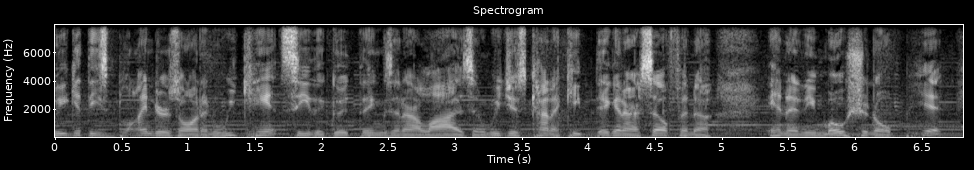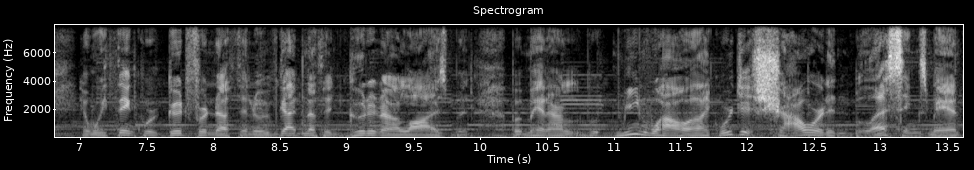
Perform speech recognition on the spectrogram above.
we get these blinders on and we can't see the good things in our lives and we just kind of keep digging ourselves in a in an emotional pit and we think we're good for nothing and we've got nothing good in our lives but but man our meanwhile like we're just showered in blessings man.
